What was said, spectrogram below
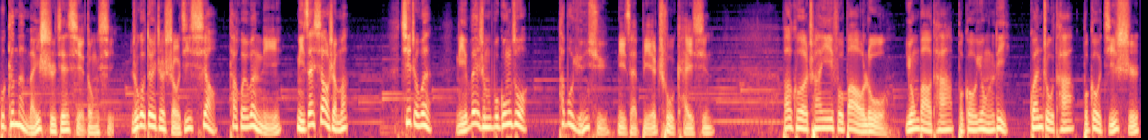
我根本没时间写东西。如果对着手机笑，他会问你你在笑什么，接着问你为什么不工作。他不允许你在别处开心。包括穿衣服暴露、拥抱他不够用力、关注他不够及时，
